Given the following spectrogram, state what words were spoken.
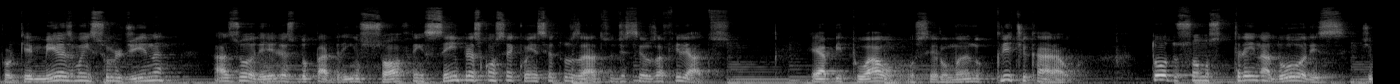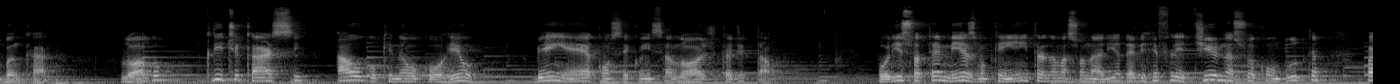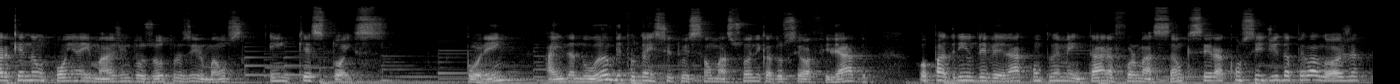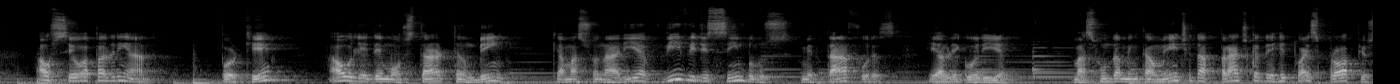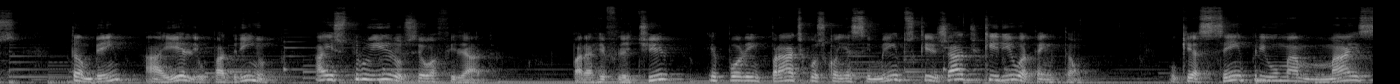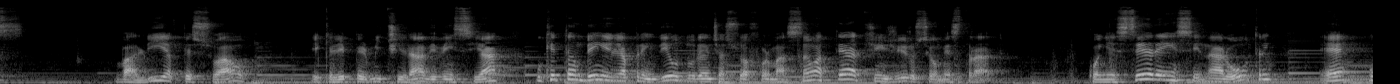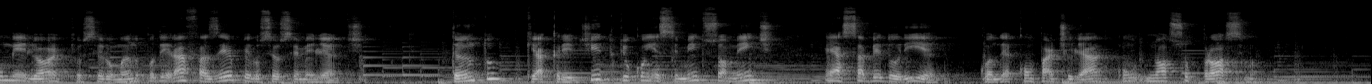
Porque, mesmo em surdina, as orelhas do padrinho sofrem sempre as consequências dos atos de seus afilhados. É habitual o ser humano criticar algo. Todos somos treinadores de bancada. Logo, criticar-se algo que não ocorreu bem é a consequência lógica de tal. Por isso, até mesmo quem entra na maçonaria deve refletir na sua conduta para que não ponha a imagem dos outros irmãos em questões. Porém, ainda no âmbito da instituição maçônica do seu afilhado, o padrinho deverá complementar a formação que será concedida pela loja ao seu apadrinhado. Porque, ao lhe demonstrar também que a maçonaria vive de símbolos, metáforas e alegoria, mas fundamentalmente da prática de rituais próprios. Também a ele, o padrinho, a instruir o seu afilhado, para refletir e pôr em prática os conhecimentos que já adquiriu até então, o que é sempre uma mais valia pessoal e que lhe permitirá vivenciar o que também ele aprendeu durante a sua formação até atingir o seu mestrado. Conhecer e ensinar outrem é o melhor que o ser humano poderá fazer pelo seu semelhante. Tanto que acredito que o conhecimento somente é a sabedoria quando é compartilhado com o nosso próximo.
